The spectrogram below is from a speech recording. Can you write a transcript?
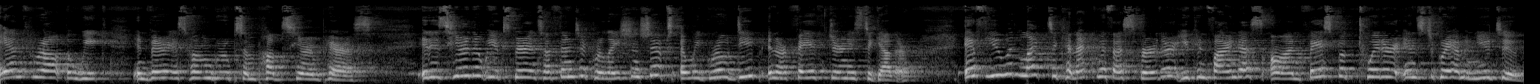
and throughout the week in various home groups and pubs here in Paris. It is here that we experience authentic relationships and we grow deep in our faith journeys together. If you would like to connect with us further, you can find us on Facebook, Twitter, Instagram, and YouTube.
